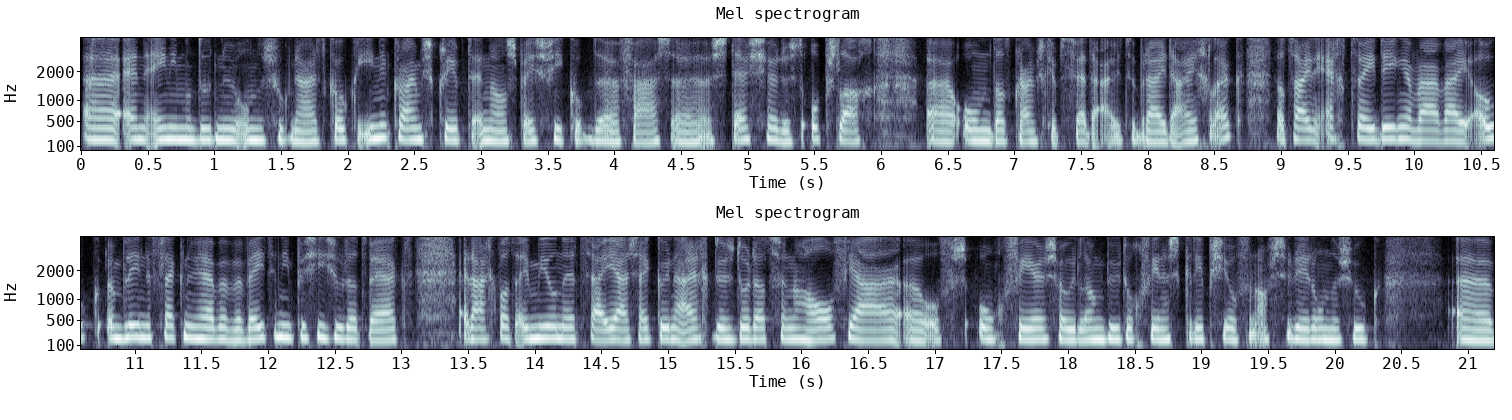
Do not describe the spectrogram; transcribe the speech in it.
Uh, en één iemand doet nu onderzoek naar het cocaïne crime script. En dan specifiek op de fase uh, stashen, dus de opslag. Uh, om dat crime script verder uit te breiden eigenlijk. Dat zijn echt twee dingen waar wij ook een blinde vlek nu hebben. We weten niet precies hoe dat werkt. En eigenlijk wat Emiel net zei. Ja, zij kunnen eigenlijk dus doordat ze een half jaar of ongeveer, zo lang duurt ongeveer een scriptie of een afstudeeronderzoek eh, nou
